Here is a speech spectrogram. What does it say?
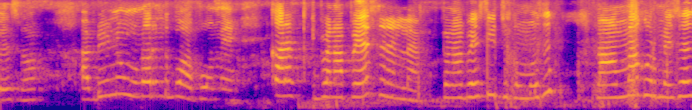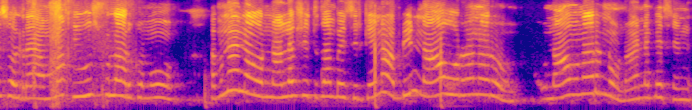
பேசுகிறோம் அப்படின்னு உணர்ந்து பார்ப்போமே. கரெக்ட் இப்போ நான் பேசுகிறேன்ல இப்போ நான் பேசிகிட்டு இருக்கும்போது நான் அம்மாவுக்கு ஒரு மெசேஜ் சொல்கிறேன் அம்மாவுக்கு யூஸ்ஃபுல்லாக இருக்கணும். அப்படின்னா நான் ஒரு நல்ல விஷயத்தை தான் பேசியிருக்கேன். அப்படின்னு நான் உணரணும். நான் உணரணும். நான் என்ன பேசுறேன்னு.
